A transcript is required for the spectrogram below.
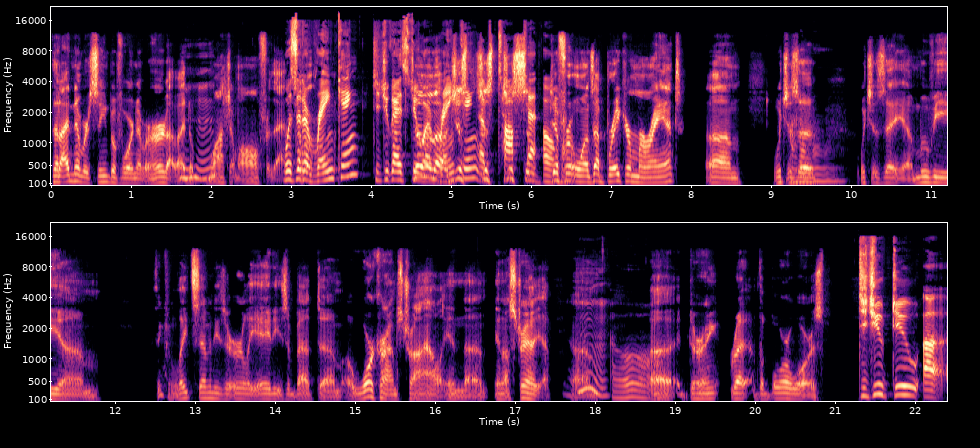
that I'd never seen before, never heard of. I had Mhm. to watch them all for that. Was it a ranking? Did you guys do no, no, a no, ranking just, of top just some? Oh, okay. different ones. I Breaker Morant, um, which is a which is a, uh movie um, I think from late seventies or early eighties about um, a war crimes trial in uh, in Australia um, Mm. Oh. uh, during re- the Boer Wars. Did you do uh,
